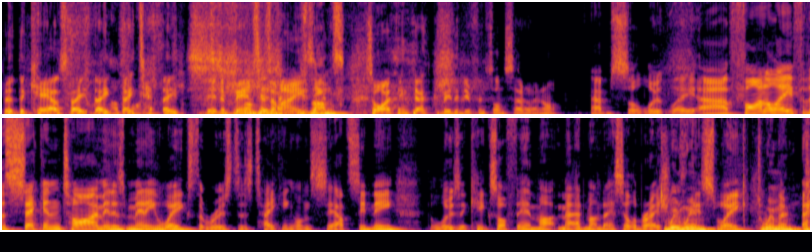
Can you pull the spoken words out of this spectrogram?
the, the Cows, they they love they, they their defense is amazing. So I think that could be the difference on Saturday night. Absolutely. Uh, finally, for the second time in as many weeks, the Roosters taking on South Sydney. The loser kicks off their Ma- Mad Monday celebrations Win-win. this week. It's win-win.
